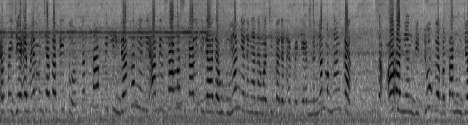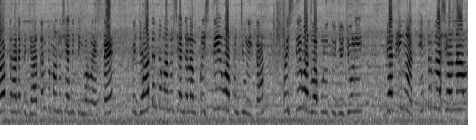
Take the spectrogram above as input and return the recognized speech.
RPJMN mencatat itu, tetapi tindakan yang diambil sama sekali tidak ada hubungannya dengan Nawacita dan RPJM dengan yang diduga bertanggung jawab terhadap kejahatan kemanusiaan di Timur Leste, kejahatan kemanusiaan dalam peristiwa penculikan, peristiwa 27 Juli, dan ingat, internasional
